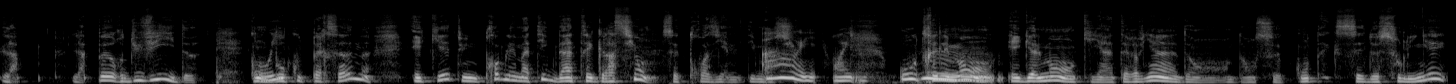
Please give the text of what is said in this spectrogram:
la, la peur du vide qu'ont beaucoup de personnes et qui est une problématique d'intégration, cette troisième dimension. Ah oui, oui. Autre élément hmm. également qui intervient dans, dans ce contexte, c'est de souligner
